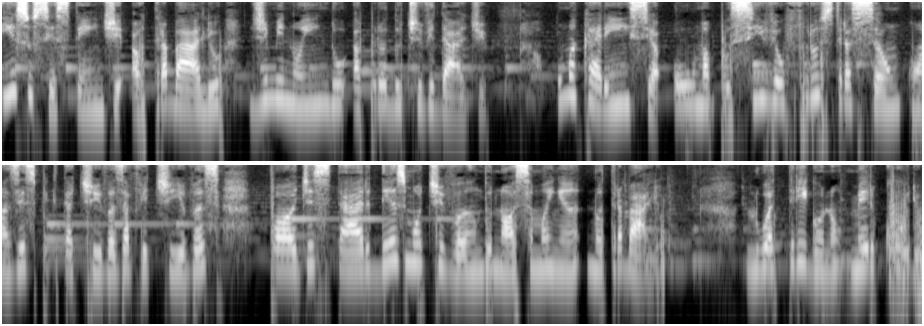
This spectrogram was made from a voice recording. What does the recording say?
Isso se estende ao trabalho, diminuindo a produtividade. Uma carência ou uma possível frustração com as expectativas afetivas pode estar desmotivando nossa manhã no trabalho. Lua Trígono, Mercúrio.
